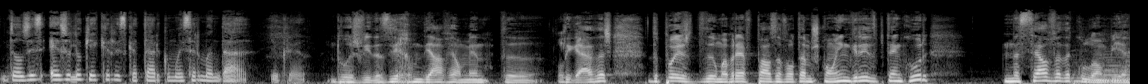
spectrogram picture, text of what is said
Entonces, eso es lo que hay que rescatar como esa hermandad, yo creo. Duas vidas irremediavelmente ligadas. Depois de uma breve pausa, voltamos com Ingrid Betancourt na selva da Colômbia.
